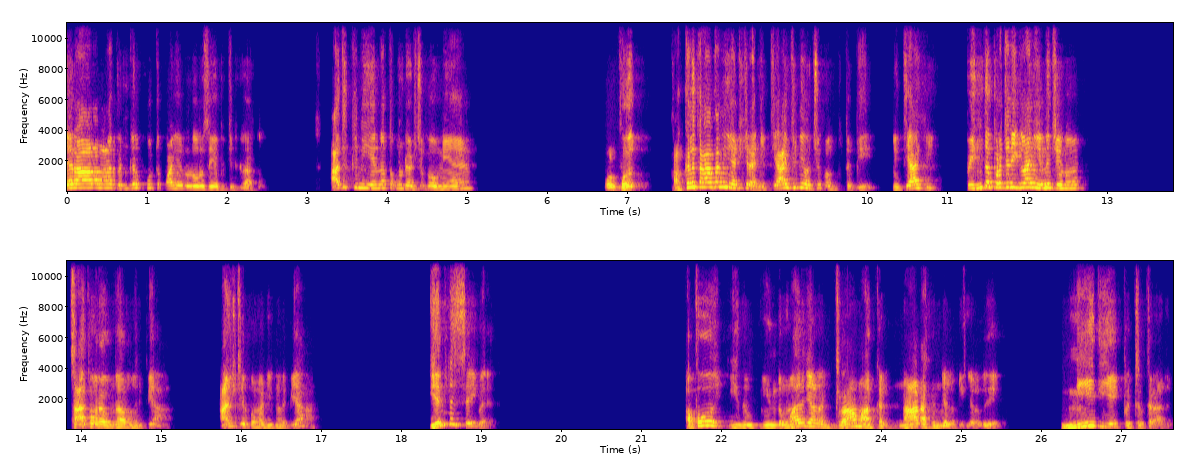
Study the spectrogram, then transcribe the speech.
ஏராளமான பெண்கள் கூட்டு பாலியல் உறவு செய்யப்பட்டிருக்கிறார்கள். அதுக்கு நீ என்னத்தை கொண்டு அடிச்சுப்ப உன்னைய? மக்களுக்காக தான் நீ அடிக்கிற. நீ தியாகினே வச்சுப்போம் தம்பி. நீ தியாகி. இப்ப இந்த பிரச்சனைக்கெல்லாம் நீ என்ன செய்யணும்? சாக்கு வர உண்ணாவிரம் இருப்பியா? ஆணி சேர்க்க மாட்டேன்னு என்ன செய்வ? அப்போ இது இந்த மாதிரியான டிராமாக்கள் நாடகங்கள் அப்படிங்கிறது நீதியை பெற்றுத்தராது.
